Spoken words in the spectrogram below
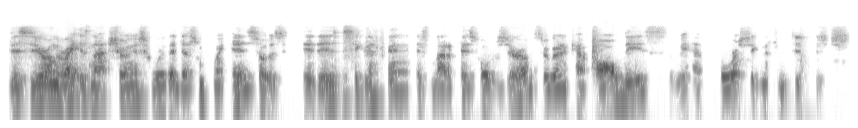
this zero on the right is not showing us where the decimal point is, so it's, it is significant. It's not a placeholder zero, so we're going to count all these. So we have four significant digits.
